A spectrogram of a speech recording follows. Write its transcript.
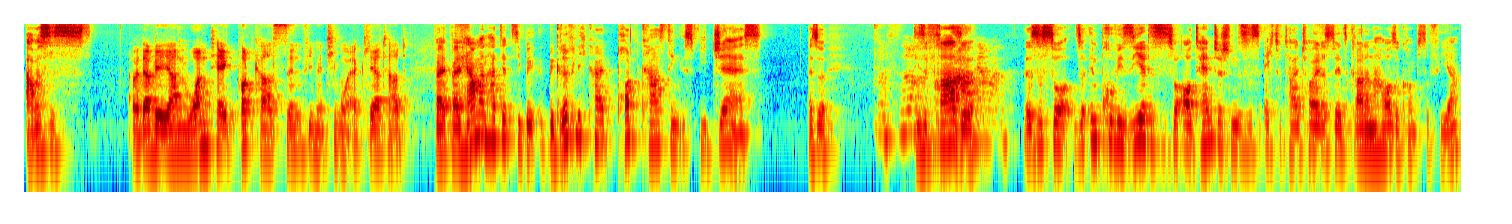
aber es ist, Aber da wir ja ein One-Take-Podcast sind, wie mir Timo erklärt hat, weil, weil Hermann hat jetzt die Be Begrifflichkeit, Podcasting ist wie Jazz. Also Ach so. Diese Phrase. Es ist so, so improvisiert, es ist so authentisch und es ist echt total toll, dass du jetzt gerade nach Hause kommst, Sophia.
